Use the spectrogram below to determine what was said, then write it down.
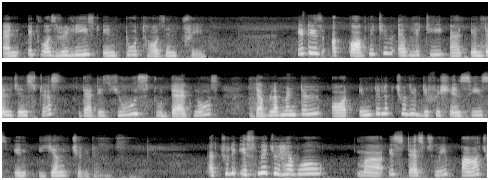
and it was released in 2003. It is a cognitive ability and intelligence test that is used to diagnose developmental or intellectually deficiencies in young children. Actually इसमें जो है वो इस टेस्ट में पाँच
